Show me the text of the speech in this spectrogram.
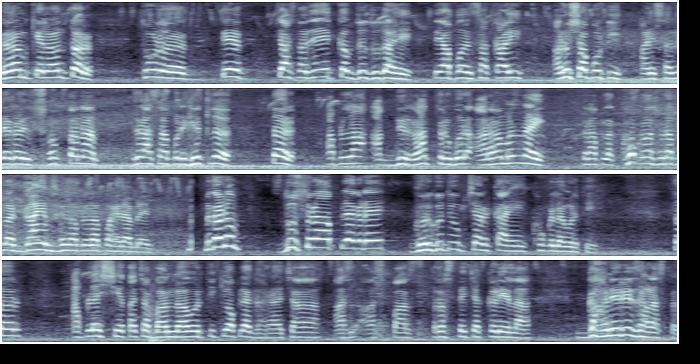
गरम केल्यानंतर थोडं ते जास्त जे एक कप जे दूध आहे ते आपण सकाळी अनुषापोटी आणि संध्याकाळी झोपताना जर असं आपण घेतलं तर आपल्याला अगदी रात्रभर आरामच नाही तर आपला खोकला सुद्धा आपला गायब झालेला आपल्याला पाहायला मिळेल. मित्रांनो दुसरं आपल्याकडे घरगुती उपचार काय आहे खोकल्यावरती? तर आपल्या शेताच्या बांधावरती किंवा आपल्या घराच्या आस आसपास रस्त्याच्या कडेला घाणेरी झाड असतं.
